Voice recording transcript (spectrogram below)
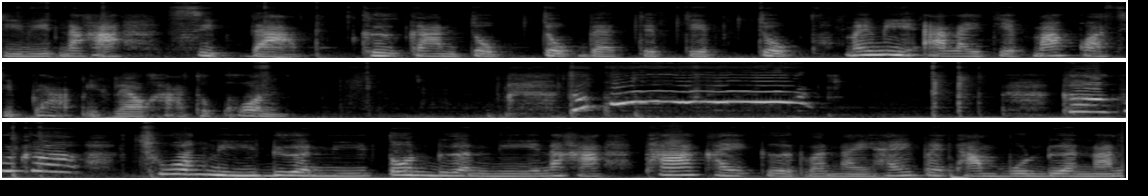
ชีวิตนะคะ 10 ดาบคือการจบจบแบบเจ็บๆจบ ไม่มีอะไรเจ็บมากกว่า 10 ดาบอีกแล้วค่ะทุกคน ทุกคนขอบ คุณค่ะช่วงนี้เดือนนี้ต้นเดือนนี้นะคะ ถ้าใครเกิดวันไหนให้ไปทำบุญเดือนนั้น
